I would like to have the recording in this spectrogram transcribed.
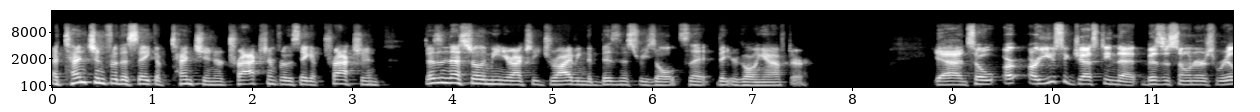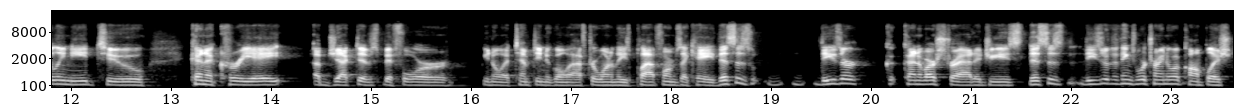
attention for the sake of tension or traction for the sake of traction doesn't necessarily mean you're actually driving the business results that that you're going after. Yeah, and so are, are you suggesting that business owners really need to kind of create objectives before you know attempting to go after one of these platforms like hey this is these are kind of our strategies. This is these are the things we're trying to accomplish.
